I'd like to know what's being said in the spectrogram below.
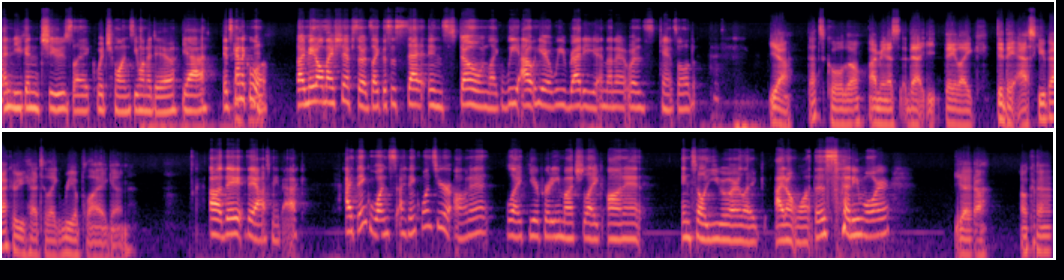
and you can choose like which ones you want to do. Yeah, it's kind of cool. I made all my shifts, so it's like this is set in stone. Like we out here, we ready, and then it was canceled. Yeah, that's cool though. I mean, it's that they like did they ask you back or you had to like reapply again? Uh, they they asked me back. I think once I think once you're on it, like you're pretty much like on it until you are like, I don't want this anymore. Yeah. Okay.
